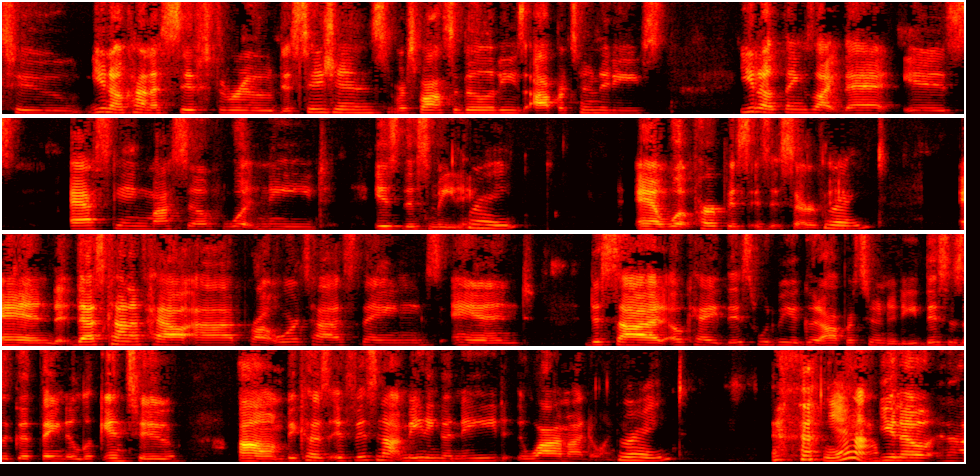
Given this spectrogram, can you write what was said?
to you know kind of sift through decisions, responsibilities, opportunities you know, things like that is asking myself what need is this meeting? Right. And what purpose is it serving? Right. And that's kind of how I prioritize things and decide, okay, this would be a good opportunity. This is a good thing to look into. Um, because if it's not meeting a need, why am I doing it? Right. yeah. you know, and I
